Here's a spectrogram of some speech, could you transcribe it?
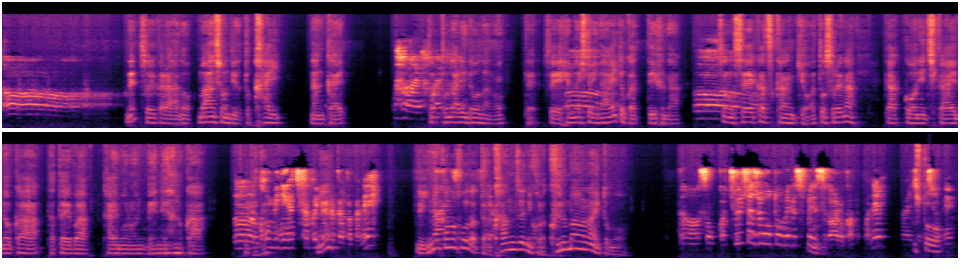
あね。それからあの、マンションで言うと階、何階、あ。はいとはい。隣どうなの？そういう変な人いないとかっていうふうな、そその生活環境、あとそれが学校に近いのか、例えば買い物に便利なのか、うん、コンビニが近くにあるかとかね。で、田舎の方だったら完全にこれ車がないと思う。ああ、そっか。駐車場を止めるスペースがあるかとかね。大事ですよね。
